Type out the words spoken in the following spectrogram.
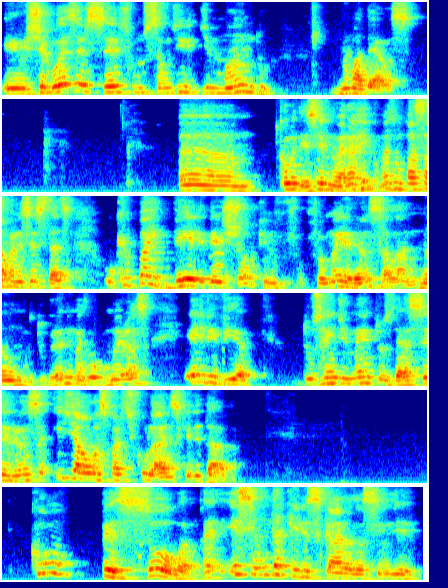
e chegou a exercer função de, de mando numa delas. Como eu disse, ele não era rico, mas não passava necessidades. O que o pai dele deixou, que foi uma herança lá, não muito grande, mas alguma herança, ele vivia dos rendimentos dessa herança e de aulas particulares que ele dava. Como pessoa, esse é um daqueles caras assim de,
